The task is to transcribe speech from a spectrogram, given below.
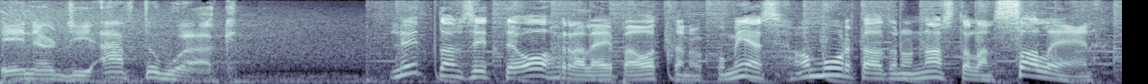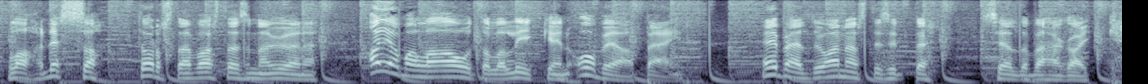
Energy After Work. Nyt on sitten ohraleipä ottanut, kun mies on murtautunut Nastolan saleen Lahdessa torstain vastaisena yönä ajamalla autolla liikkeen ovea päin. Epäilty anasti sitten sieltä vähän kaikkea.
